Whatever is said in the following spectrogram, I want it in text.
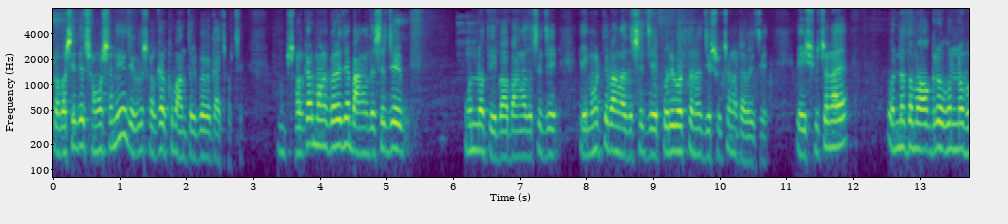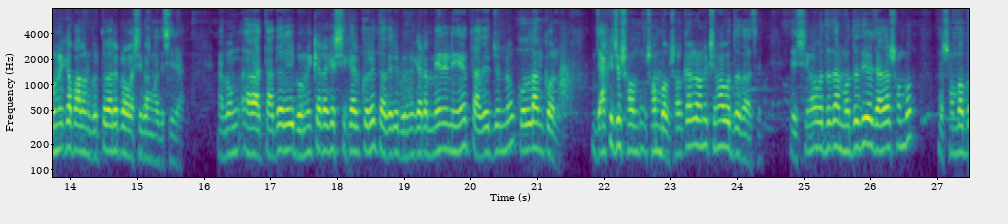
প্রবাসীদের সমস্যা নিয়ে, যেগুলো সরকার খুব আন্তরিকভাবে কাজ করছে। সরকার মনে করে যে বাংলাদেশের যে উন্নতি বা বাংলাদেশের যে, এই মুহূর্তে বাংলাদেশের যে পরিবর্তনের যে সূচনাটা হয়েছে, এই সূচনায় অন্যতম অগ্রগণ্য ভূমিকা পালন করতে পারে প্রবাসী বাংলাদেশিরা। এবং তাদের এই ভূমিকাটাকে স্বীকার করে, তাদের এই ভূমিকাটা মেনে নিয়ে তাদের জন্য কল্যাণকর যা কিছু সম্ভব। সরকারের অনেক সীমাবদ্ধতা আছে। এই সীমাবদ্ধতার মধ্য দিয়েও যা যা সম্ভব, তা সম্ভাব্য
